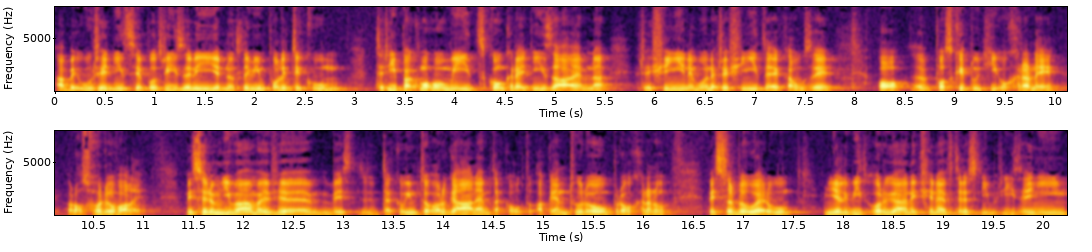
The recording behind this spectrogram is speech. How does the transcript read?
aby úředníci podřízení jednotlivým politikům, kteří pak mohou mít konkrétní zájem na řešení nebo neřešení té kauzy, o e, poskytnutí ochrany rozhodovali. My se domníváme, že by takovýmto orgánem, takovou agenturou pro ochranu whistleblowerů měly být orgány činné v trestním řízení,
